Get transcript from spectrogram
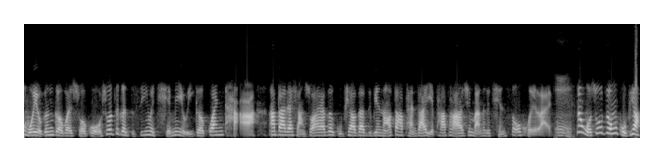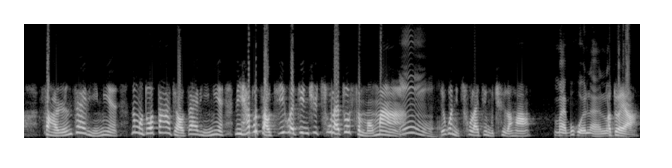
我有跟各位说过，我说这个只是因为前面有一个关卡，那大家想说，哎呀这个股票。在这边，然后大盘大家也啪啪，先把那个钱收回来。嗯，那我说这种股票，法人在里面，那么多大脚在里面，你还不找机会进去，出来做什么嘛？嗯，结果你出来进不去了哈，买不回来了啊！对啊，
